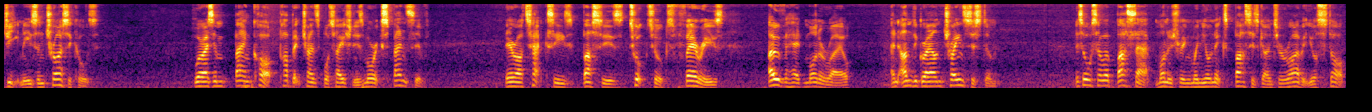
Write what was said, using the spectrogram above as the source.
jeepneys, and tricycles. Whereas in Bangkok, public transportation is more expansive there are taxis, buses, tuk-tuks, ferries, overhead monorail, and underground train system. There's also a bus app monitoring when your next bus is going to arrive at your stop.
